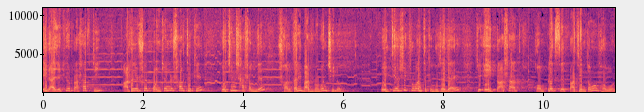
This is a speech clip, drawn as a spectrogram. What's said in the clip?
এই রাজকীয় প্রাসাদটি আঠেরোশো পঞ্চান্ন সাল থেকে কোচিন শাসকদের সরকারি বাসভবন ছিল। ঐতিহাসিক প্রমাণ থেকে বোঝা যায় যে এই প্রাসাদ কমপ্লেক্সের প্রাচীনতম ভবন।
